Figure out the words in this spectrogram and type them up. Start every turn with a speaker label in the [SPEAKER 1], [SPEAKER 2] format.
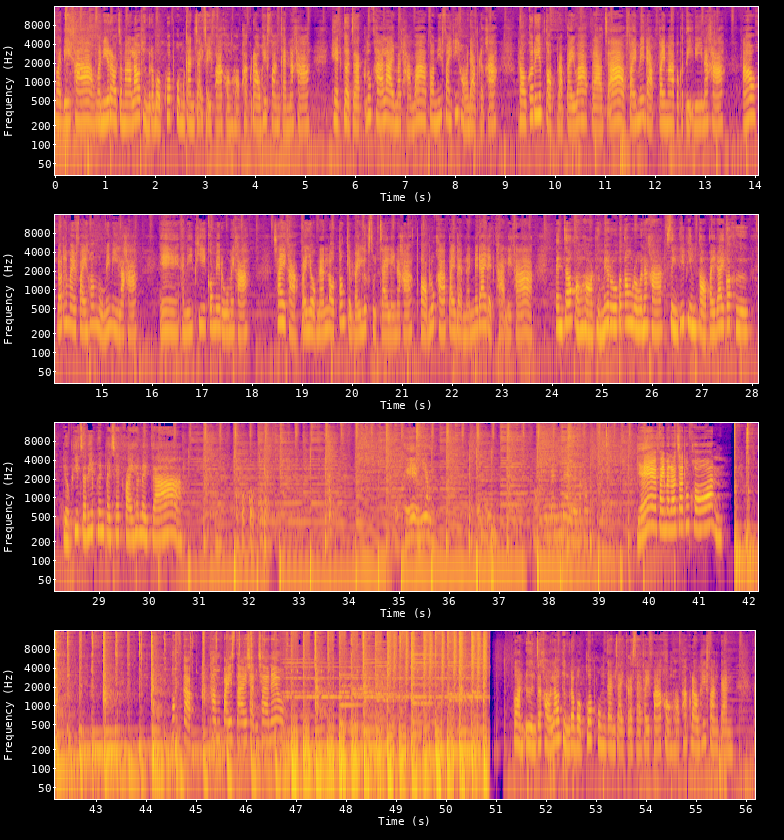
[SPEAKER 1] สวัสดีค่ะ วันนี้เราจะมาเล่าถึงระบบควบคุมการจ่ายไฟฟ้าของหอพักเราให้ฟังกันนะคะ เหตุเกิดจากลูกค้าไลน์มาถามว่าตอนนี้ไฟที่หอดับหรอคะ เราก็รีบตอบกลับไปว่าเปล่าจ้า ไฟไม่ดับไฟมาปกติดีนะคะ เอ้า แล้วทำไมไฟห้องหนูไม่มีล่ะคะ เอ อันนี้พี่ก็ไม่รู้ไหมคะ ใช่ค่ะ ประโยคนั้นเราต้องเก็บไว้ลึกสุดใจเลยนะคะ ตอบลูกค้าไปแบบนั้นไม่ได้เด็ดขาดเลยค่ะ เป็นเจ้าของหอถึงไม่รู้ก็ต้องรู้นะคะ สิ่งที่พิมพ์ตอบไปได้ก็คือ เดี๋ยวพี่จะรีบขึ้นไปเช็คไฟให้เลยจ้าเราก็กดเข้าไป โอเคเยี่ยมก็หมุนเอาให้แน่นๆเลยนะครับ เย้ ไฟมาแล้วจ้าทุกคน พบกับทำไปสไตล์ฉันชาแนล ก่อนอื่นจะขอเล่าถึงระบบควบคุมการจ่ายกระแสไฟฟ้าของหอพักเราให้ฟังกัน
